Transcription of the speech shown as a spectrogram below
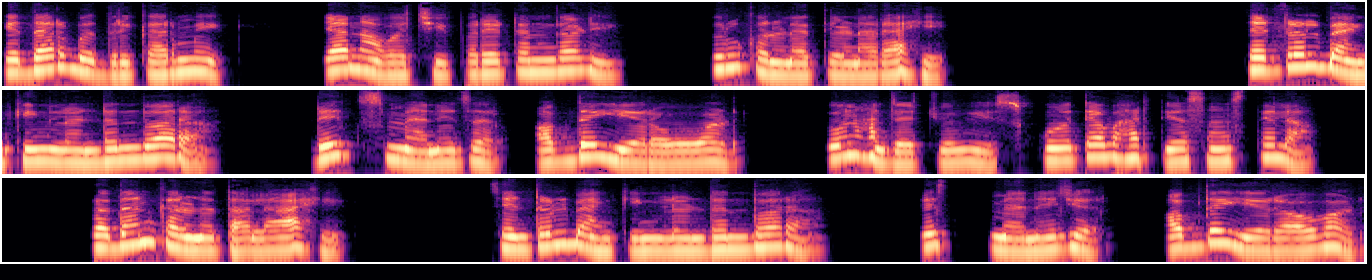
केदार बद्री कार्मिक या नावाची पर्यटन गाडी सुरू करण्यात येणार आहे. सेंट्रल बँकिंग लंडनद्वारा risk manager of the year award दोन हजार चोवीस कोणत्या भारतीय संस्थेला प्रदान करण्यात आला आहे? सेंट्रल बँकिंग लंडनद्वारा risk manager of the year award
